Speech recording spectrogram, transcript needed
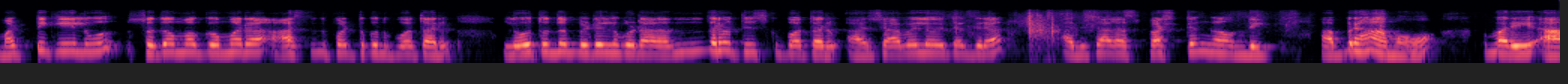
మట్టికీలు సుధమ గుమ్మర ఆస్తిని పట్టుకుని పోతారు. లోతున్న బిడ్డలను కూడా అందరూ తీసుకుపోతారు. ఆ షావేలో దగ్గర అది చాలా స్పష్టంగా ఉంది. అబ్రహాము మరి ఆ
